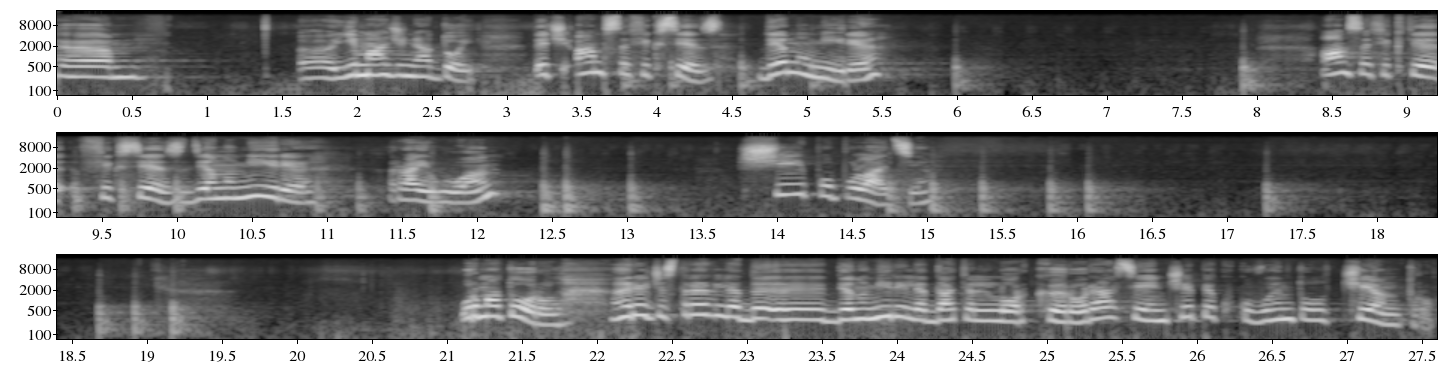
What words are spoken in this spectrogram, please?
uh, uh, imaginea 2. Deci am să fixez denumire, am să fixez denumire raion, și populație. Următorul. Înregistrările de denumirile datelor cărora se începe cu cuvântul centru.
